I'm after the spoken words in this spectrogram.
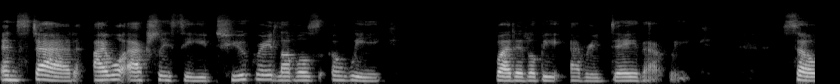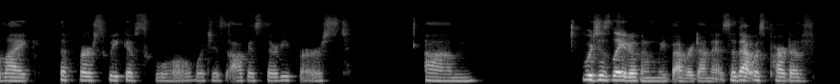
instead, I will actually see two grade levels a week, but it'll be every day that week. So, like the first week of school, which is August 31st, um, which is later than we've ever done it. So that was part of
